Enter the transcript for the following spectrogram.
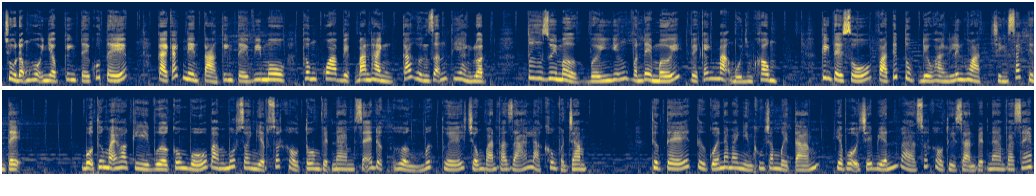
chủ động hội nhập kinh tế quốc tế, cải cách nền tảng kinh tế vi mô thông qua việc ban hành các hướng dẫn thi hành luật, tư duy mở với những vấn đề mới về cách mạng 4.0, kinh tế số và tiếp tục điều hành linh hoạt chính sách tiền tệ. Bộ Thương mại Hoa Kỳ vừa công bố 31 doanh nghiệp xuất khẩu tôm Việt Nam sẽ được hưởng mức thuế chống bán phá giá là 0%. Thực tế, từ cuối năm 2018, Hiệp hội Chế biến và Xuất khẩu Thủy sản Việt Nam VASEP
